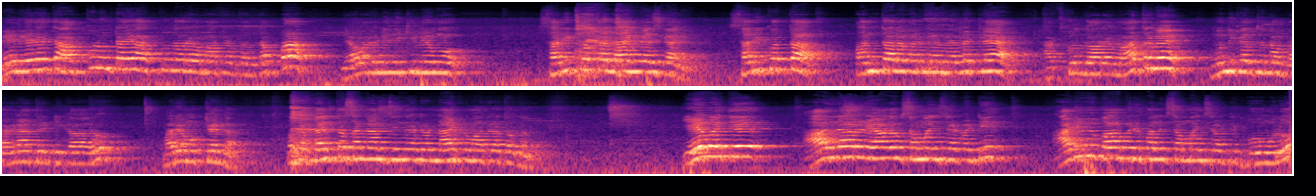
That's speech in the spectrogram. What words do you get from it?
మేము ఏదైతే హక్కులు ఉంటాయో హక్కుల ద్వారా మాట్లాడతాం తప్ప ఎవరి మీదకి మేము సరికొత్త లాంగ్వేజ్ కానీ సరికొత్త పంతాలు కానీ మేము వెళ్ళట్లే హక్కుల ద్వారా మాత్రమే ముందుకెళ్తున్నాం రఘునాథ్ రెడ్డి గారు. మరే ముఖ్యంగా ఒక దళిత సంఘానికి చెందినటువంటి నాయకులు మాట్లాడుతున్నారు ఏవైతే ఆదినారాయణ యాదవ్కి సంబంధించినటువంటి అడవి బాబునిపల్లికి సంబంధించినటువంటి భూములు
